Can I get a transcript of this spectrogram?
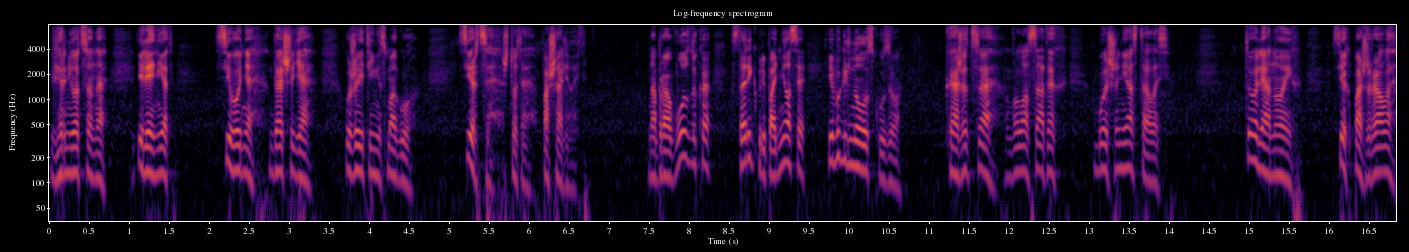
Вернется она или нет? Сегодня дальше я уже идти не смогу. Сердце что-то пошаливает. Набрав воздуха, старик приподнялся и выглянул из кузова. Кажется, волосатых больше не осталось. То ли оно их всех пожрало,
